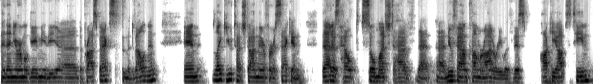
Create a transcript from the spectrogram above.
And then Jarmo gave me the, uh, the prospects and the development. And like you touched on there for a second, that has helped so much to have that uh, newfound camaraderie with this hockey ops team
